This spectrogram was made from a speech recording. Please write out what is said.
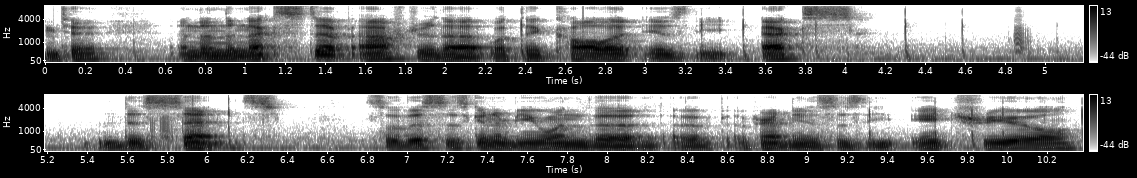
Okay, and then the next step after that, what they call it is the X descent. So this is going to be when the, uh, apparently this is the atrial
